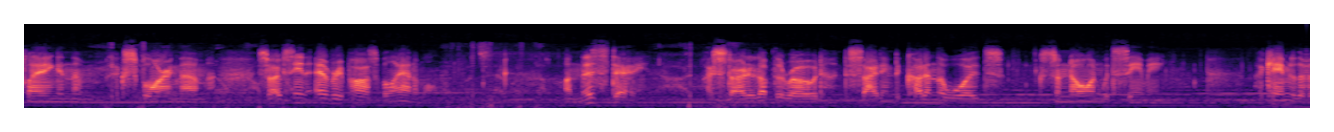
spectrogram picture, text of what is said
playing in them, exploring them, so I've seen every possible animal. On this day, I started up the road, deciding to cut in the woods so no one would see me. I came to the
